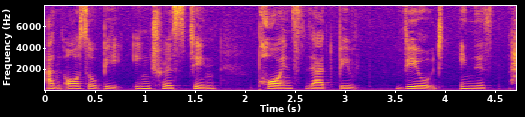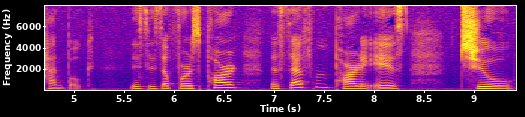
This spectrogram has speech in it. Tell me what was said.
and also be interesting points that be viewed in this handbook. This is the first part. The second part is to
